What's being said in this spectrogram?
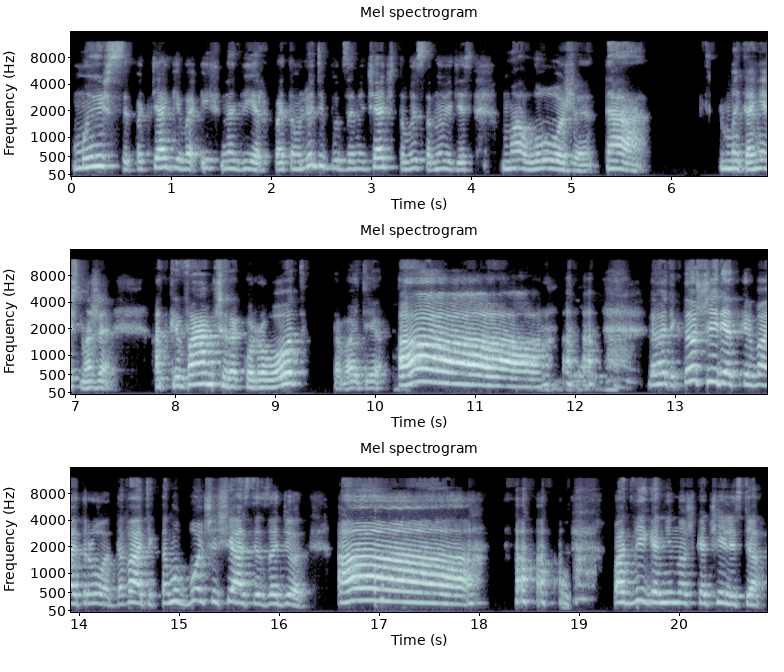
мышцы, подтягивая их наверх. Поэтому люди будут замечать, что вы становитесь моложе. Да, мы, конечно же, открываем широко рот, Давайте. А, давайте, кто шире открывает рот? Давайте, к тому больше счастья зайдет. А, подвигаем немножко челюстью.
